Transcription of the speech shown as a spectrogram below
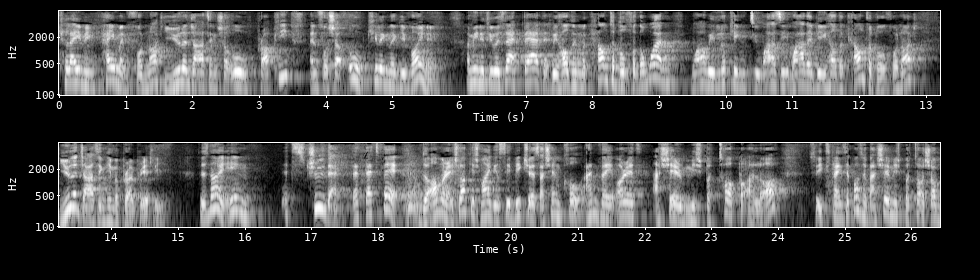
claiming payment for not eulogizing Shaul properly and for Shaul killing the Givonim. I mean, if he was that bad that we hold him accountable for the one, why are we looking to, why, he, why are they being held accountable for not eulogizing him appropriately? There's no in. It's true that, that that's fair. The Amar Reish Lakish might see as Hashem kol anvei oret asher mishpato Allah. So he explains the passage, Hashem mishpato sham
